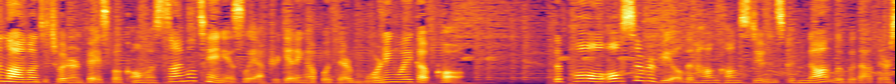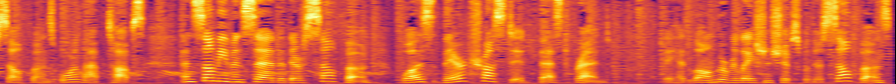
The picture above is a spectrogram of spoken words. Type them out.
and log onto Twitter and Facebook almost simultaneously after getting up with their morning wake up call. The poll also revealed that Hong Kong students could not live without their cell phones or laptops, and some even said that their cell phone was their trusted best friend. They had longer relationships with their cell phones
